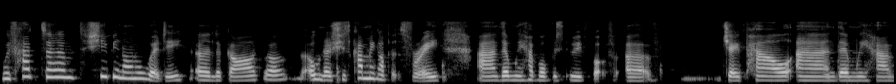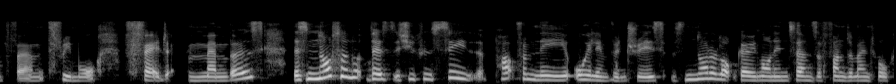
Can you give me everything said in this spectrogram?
we've had um, she been on already, uh, Lagarde. Well, oh no, she's coming up at three, and then we have obviously we've got uh, Jay Powell, and then we have um, three more Fed members. There's not a lot. There's as you can see, apart from the oil inventories, there's not a lot going on in terms of fundamental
